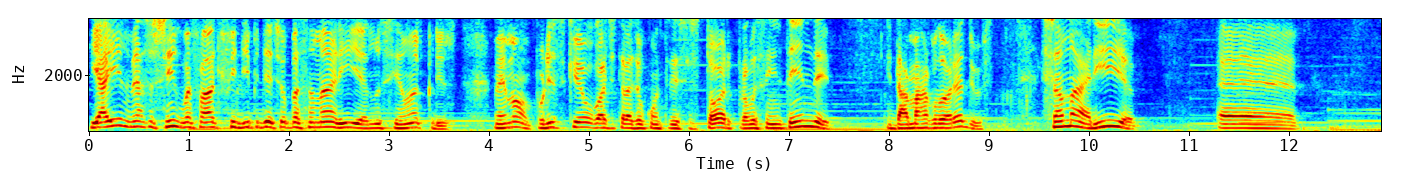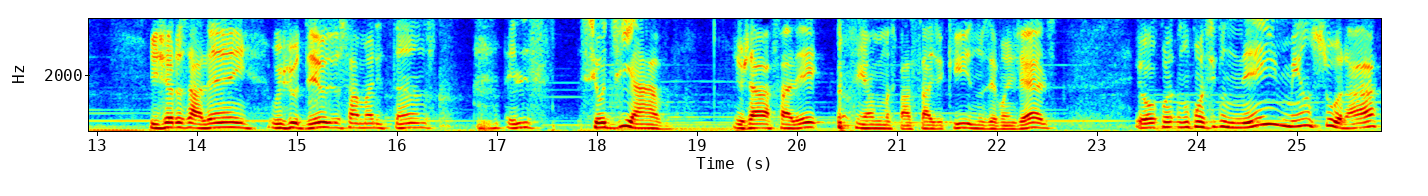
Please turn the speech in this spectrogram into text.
E aí no verso 5 vai falar que Felipe desceu para Samaria, anunciando a Cristo. Meu irmão, por isso que eu gosto de trazer o contexto histórico para você entender e dar mais glória a Deus. Samaria é, e Jerusalém, os judeus e os samaritanos, eles se odiavam. Eu já falei em algumas passagens aqui nos evangelhos, eu não consigo nem mensurar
